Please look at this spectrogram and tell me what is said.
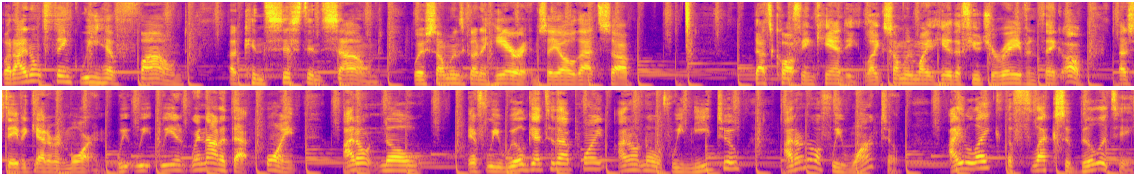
but I don't think we have found a consistent sound where someone's going to hear it and say, "Oh, that's uh, that's coffee and candy." Like someone might hear the future rave and think, "Oh, that's David Guetta and Morten. We we we we're not at that point. I don't know if we will get to that point. I don't know if we need to. I don't know if we want to. I like the flexibility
